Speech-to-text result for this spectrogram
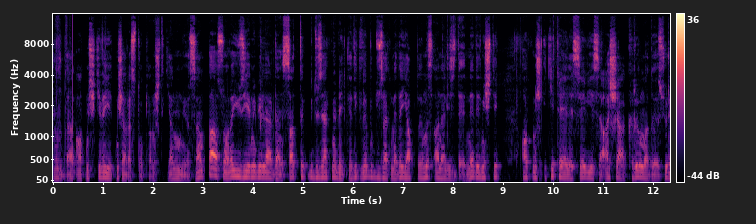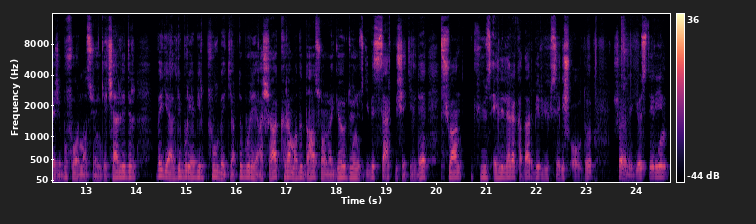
burada 62 ve 70 arası toplamıştık yanılmıyorsam. Daha sonra 121'lerden sattık bir düzeltme bekledik ve bu düzeltmede yaptığımız analizde ne demiştik? 62 TL seviyesi aşağı kırılmadığı sürece bu formasyon geçerlidir ve geldi buraya bir pullback yaptı. Buraya aşağı kıramadı. Daha sonra gördüğünüz gibi sert bir şekilde şu an 250'lere kadar bir yükseliş oldu. Şöyle göstereyim.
